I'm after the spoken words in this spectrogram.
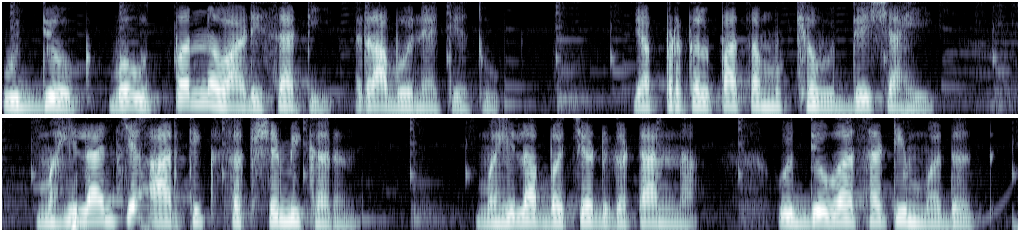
उद्योग व उत्पन्न वाढीसाठी राबवण्यात येतो. या प्रकल्पाचा मुख्य उद्देश आहे महिलांचे आर्थिक सक्षमीकरण महिला बचत गटांना उद्योगासाठी मदत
